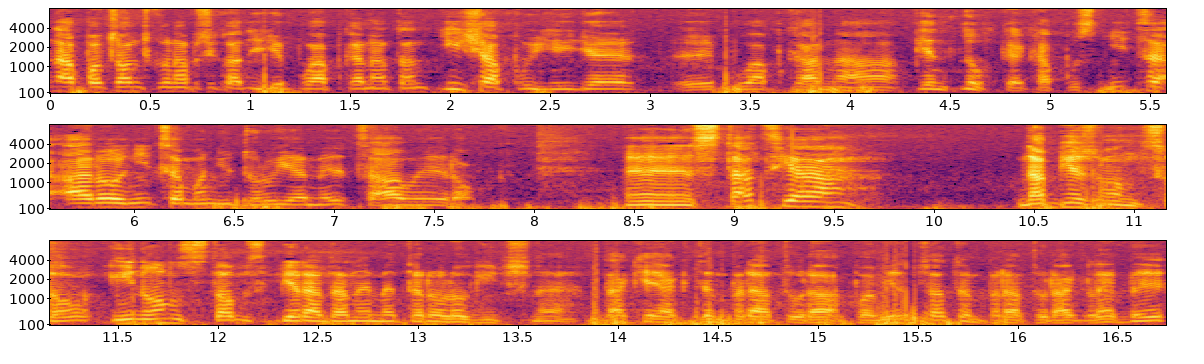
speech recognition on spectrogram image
na początku na przykład idzie pułapka na tantnisia, później idzie y, pułapka na piętnówkę kapustnicę, a rolnicę monitorujemy cały rok. E, Stacja na bieżąco i non-stop zbiera dane meteorologiczne, takie jak temperatura powietrza, temperatura gleby,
